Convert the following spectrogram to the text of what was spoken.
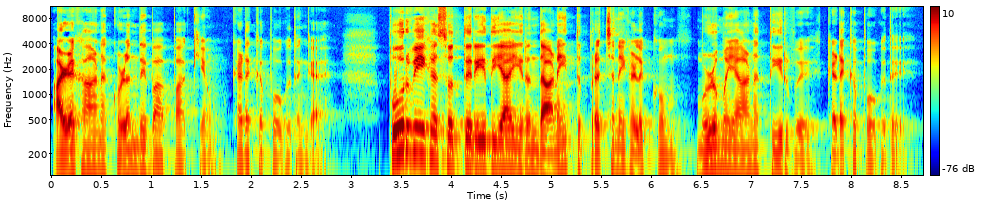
அழகான குழந்தை பாப்பாக்கியம் கிடைக்கப் போகுதுங்க. பூர்வீக சொத்து ரீதியாக இருந்த அனைத்து பிரச்சனைகளுக்கும் முழுமையான தீர்வு கிடைக்கப் போகுது.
